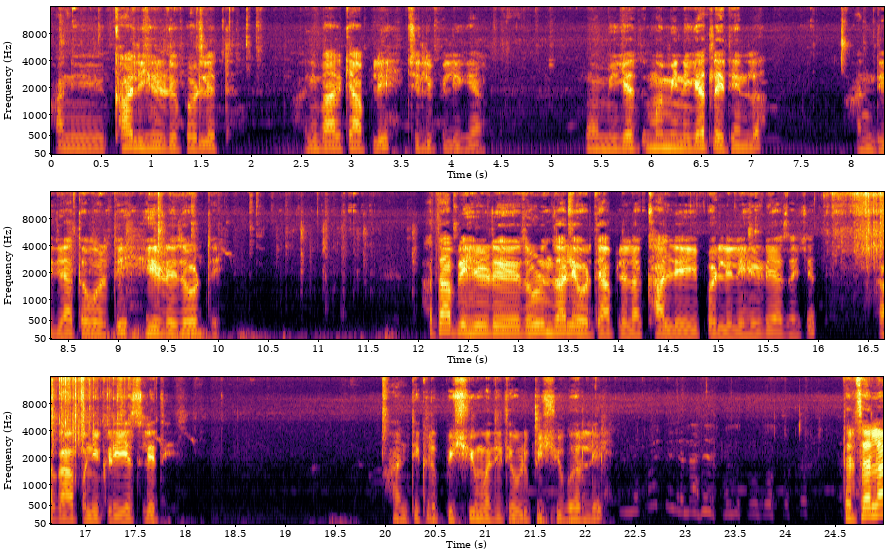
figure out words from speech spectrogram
आणि खाली हिरडे पडलेत. आणि बारके आपली चिली पिली घ्या मम्मी घेत मम्मीने घेतलंय त्यांना आणि दिदी आता वरती हिरडे जोडते. आता आपले हिरडे जोडून झाल्यावरती आपल्याला खाली पडलेले हिरडे असायचे का आपण इकडे येचले ते आणि तिकडे पिशवीमध्ये तेवढी पिशवी भरली तर चला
